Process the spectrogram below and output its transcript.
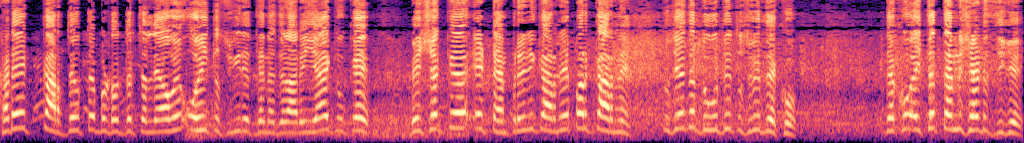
ਖੜੇ ਘਰ ਦੇ ਉੱਤੇ ਬਲਡੋਜ਼ਰ ਚੱਲਿਆ ਹੋਵੇ, ਉਹੀ ਤਸਵੀਰ ਇੱਥੇ ਨਜ਼ਰ ਆ ਰਹੀ ਹੈ, ਕਿਉਂਕਿ ਬੇਸ਼ੱਕ ਇਹ ਟੈਂਪਰੇਰੀ ਘਰ ਨੇ, ਪਰ ਘਰ ਨੇ। ਤੁਸੀਂ ਇਹ ਤਾਂ ਦੂਰ ਦੀ ਤਸਵੀਰ ਦੇਖੋ। ਦੇਖੋ, ਇੱਥੇ ਤਿੰਨ ਸ਼ੈੱਡ ਸੀਗੇ।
